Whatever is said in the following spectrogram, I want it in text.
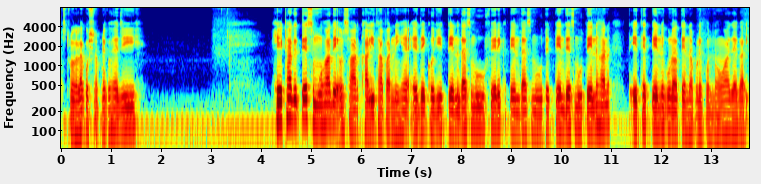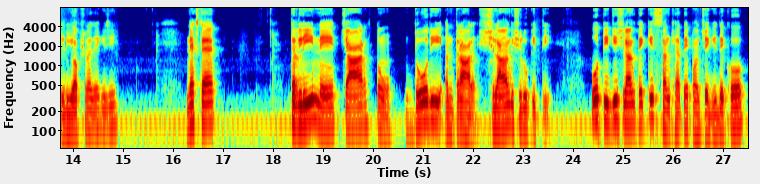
ਇਸ ਤੋਂ ਅਗਲਾ ਕੁਐਸਚਨ ਆਪਣੇ ਕੋ ਹੈ ਜੀ। ਹੇਠਾਂ ਦਿੱਤੇ ਸਮੂਹਾਂ ਦੇ ਅਨੁਸਾਰ ਖਾਲੀ ਥਾਂ ਭਰਨੀ ਹੈ। ਇਹ ਦੇਖੋ ਜੀ 3 ਦਾ ਸਮੂਹ, ਫਿਰ ਇੱਕ 3 ਦਾ ਸਮੂਹ ਤੇ 3 ਦੇ ਸਮੂਹ 3 ਹਨ ਤੇ ਇੱਥੇ 3 ਗੁਣਾ 3 ਆਪਣੇ ਕੋਲ 9 ਆ ਜਾਏਗਾ। ਈਡੀ ਆਪਸ਼ਨ ਆ ਜਾਏਗੀ ਜੀ। ਨੈਕਸਟ ਹੈ, ਤਰਲੀਨ ਨੇ 4 ਤੋਂ 2 ਦੀ ਅੰਤਰਾਲ ਛਲਾਂਗ ਸ਼ੁਰੂ ਕੀਤੀ। ਉਹ ਤੀਜੀ ਛਲਾਂਗ ਤੇ ਕਿਸ ਸੰਖਿਆ ਤੇ ਪਹੁੰਚੇਗੀ? ਦੇਖੋ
